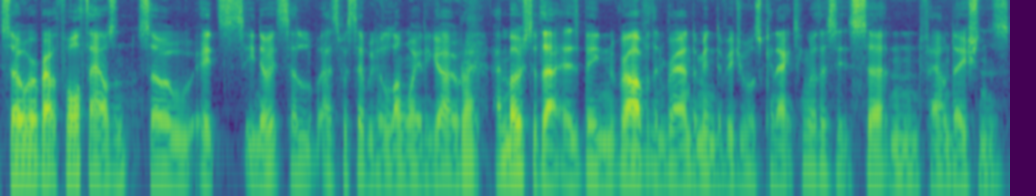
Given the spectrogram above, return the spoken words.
So we're about four thousand. So it's you know it's a, as we said we've got a long way to go. Right. And most of that has been rather than random individuals connecting with us, it's certain foundations.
